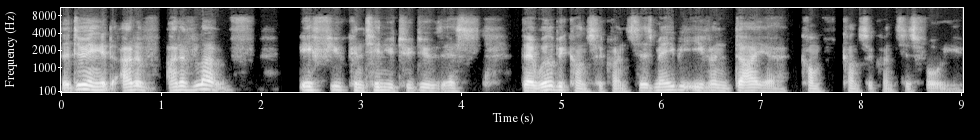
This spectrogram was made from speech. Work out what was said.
They're doing it out of out of love. If you continue to do this, there will be consequences, maybe even dire consequences for you.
